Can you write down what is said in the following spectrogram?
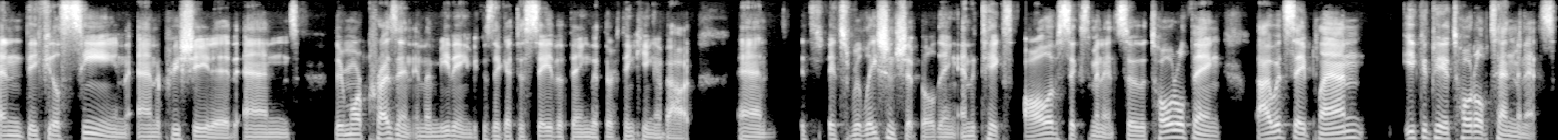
and they feel seen and appreciated and they're more present in the meeting because they get to say the thing that they're thinking about and it's it's relationship building and it takes all of 6 minutes so the total thing i would say plan it could be a total of 10 minutes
